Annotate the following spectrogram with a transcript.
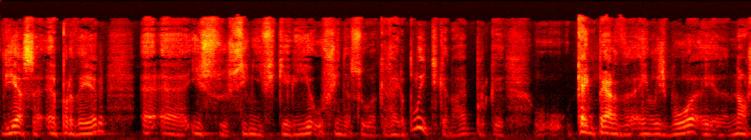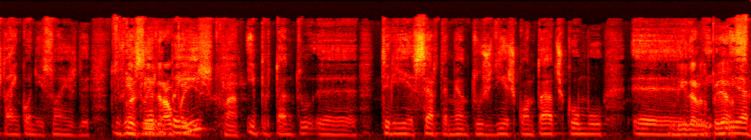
viesse a perder, uh, uh, isso significaria o fim da sua carreira política, não é? Porque uh, quem perde em Lisboa não está em condições de, de vencer o país, país claro. e, portanto, teria certamente os dias contados como líder do PS líder,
